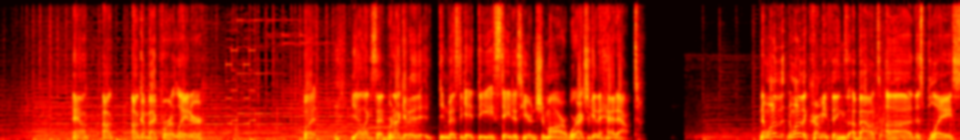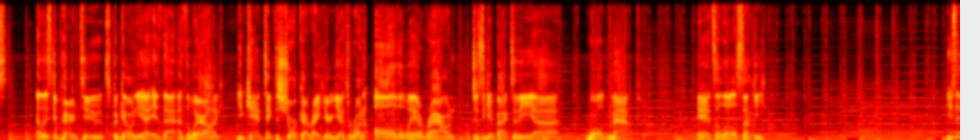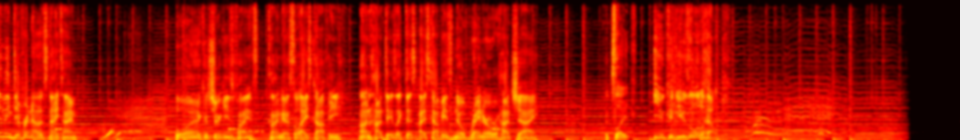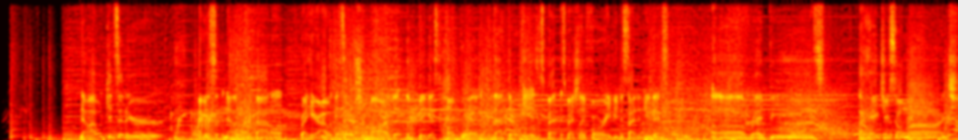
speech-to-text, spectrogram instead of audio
And I'll, I'll, I'll come back for it later. But yeah, like I said, we're not gonna investigate the stages here in Shamar. We're actually gonna head out. Now, one of the, one of the crummy things about uh, this place at least compared to Spagonia, is that as the Werehog, you can't take the shortcut right here. You have to run all the way around just to get back to the uh, world map. It's a little sucky. You see anything different now that it's nighttime? Boy, Kashirki's fine climbing down iced coffee. On hot days like this, iced coffee is no brainer over hot chai. It's like you could use a little help. Now, I would consider, I guess now that we're in a battle right here, I would consider Shamar the, the biggest hub world that there is, especially for if you decide to do this. Oh, red beans. I hate you so much.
